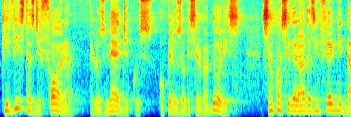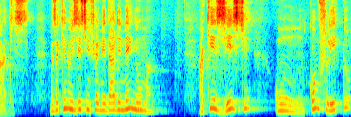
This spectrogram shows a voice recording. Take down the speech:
que, vistas de fora pelos médicos ou pelos observadores, são consideradas enfermidades. Mas aqui não existe enfermidade nenhuma. Aqui existe um conflito,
